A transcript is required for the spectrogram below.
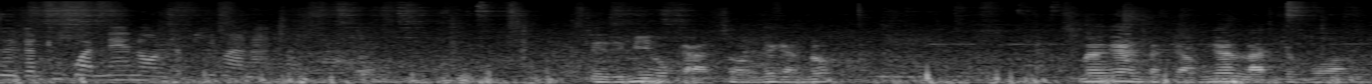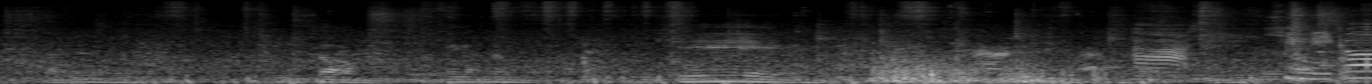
เจอกันทุกวันแน่นอนกับพี่มานะนะคะเดี๋ยวจะมีโอกาสสอนด้วยกันเนาะมางานประจำงานรักจะพร้อมมีซ้อมด้วยกันเนาะโอเคอ่าอ่าอ่าคลิปนี้ก็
